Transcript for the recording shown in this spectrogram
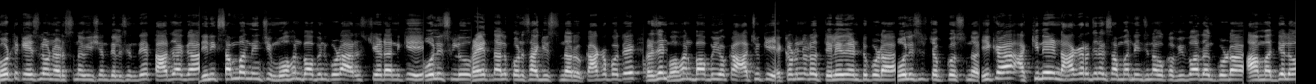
కోర్టు కేసులో నడుస్తున్న విషయం తెలిసిందే. తాజాగా దీనికి సంబంధించి మోహన్ బాబుని కూడా అరెస్ట్ చేయడానికి పోలీసులు ప్రయత్నాలు కొనసాగిస్తున్నారు. కాకపోతే ప్రజెంట్ మోహన్ బాబు యొక్క ఆచూకీ ఎక్కడున్నాడో తెలియదు అంటూ కూడా పోలీసులు చెప్పుకొస్తున్నారు. ఇక అక్కినేని నాగార్జునకు సంబంధించిన ఒక వివాదం కూడా ఆ మధ్యలో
